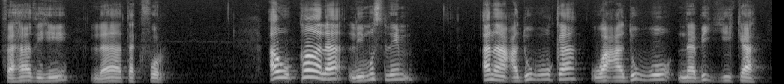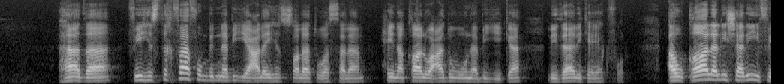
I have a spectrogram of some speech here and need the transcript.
فهذه لا تكفر. أو قال لمسلم أنا عدوك وعدو نبيك. هذا فيه استخفاف بالنبي عليه الصلاة والسلام حين قال وعدو نبيك لذلك يكفر. أو قال لشريف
